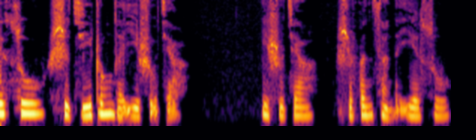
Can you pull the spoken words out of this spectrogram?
稣是集中的艺术家，艺术家是分散的耶稣。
